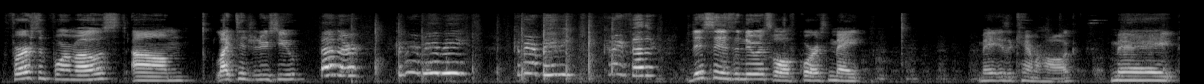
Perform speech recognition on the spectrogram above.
first and foremost, um, like to introduce you, Feather. Come here, baby. Come here, baby. Come here, Feather. This is the newest, well, of course, Mate. Mate is a camera hog. Mate.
